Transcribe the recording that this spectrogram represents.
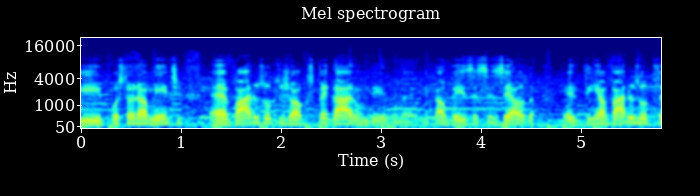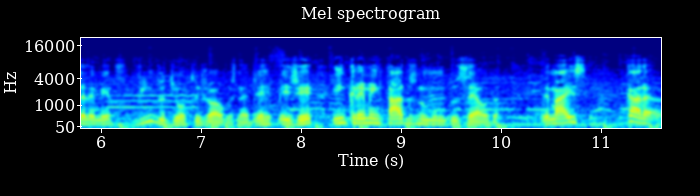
que posteriormente é, vários outros jogos pegaram dele, né? E talvez esse Zelda ele tenha vários outros elementos vindo de outros jogos, né? De RPG incrementados no mundo Zelda. Mas Cara,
